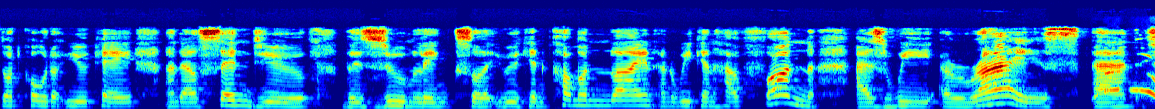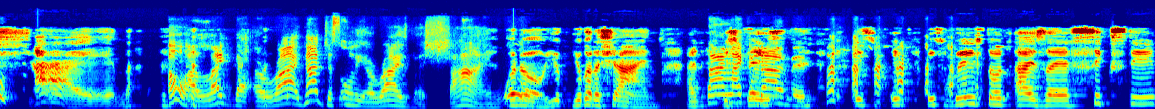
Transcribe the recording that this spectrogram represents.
womanarise.co.uk and I'll send you the Zoom link so that we can come online and we can have fun as we arise and shine. oh, I like that. Arise, not just only arise, but shine. Woo. Oh no, you you gotta shine, and shine it's like based, it's it, it's based on Isaiah sixty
